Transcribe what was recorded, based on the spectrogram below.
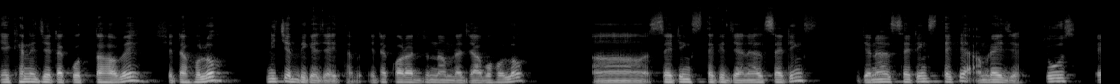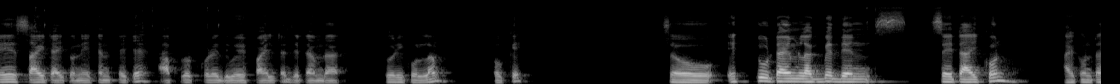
এখানে যেটা করতে হবে সেটা হলো নিচের দিকে যাইতে হবে। এটা করার জন্য আমরা যাব হলো সেটিংস থেকে জেনারেল সেটিংস। জেনারেল সেটিংস থেকে আমরা এই যে চুজ এ সাইট আইকন এখান থেকে আপলোড করে দিব এই ফাইলটা যেটা আমরা তৈরি করলাম। ওকে? সো একটু টাইম লাগবে দেন সেট আইকন। আইকনটা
